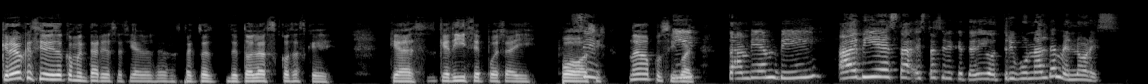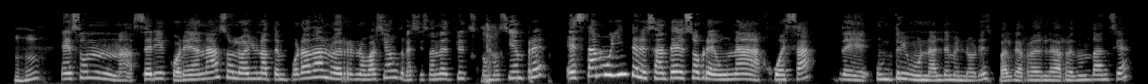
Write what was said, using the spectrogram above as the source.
creo que sí he oído comentarios así al respecto de, todas las cosas que, que, que dice pues ahí. Pues, No, pues igual. también vi, ah, vi esta, esta serie que te digo, Tribunal de Menores. Es una serie coreana, solo hay una temporada, no hay renovación, gracias a Netflix como siempre. Está muy interesante, es sobre una jueza de un tribunal de menores, valga la redundancia,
